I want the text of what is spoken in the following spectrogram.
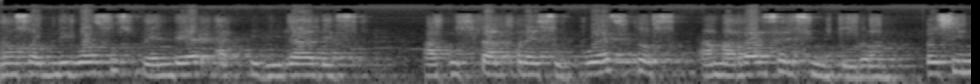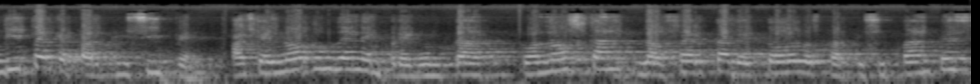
nos obligó a suspender actividades, ajustar presupuestos, amarrarse el cinturón. Los invito a que participen, a que no duden en preguntar, conozcan la oferta de todos los participantes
